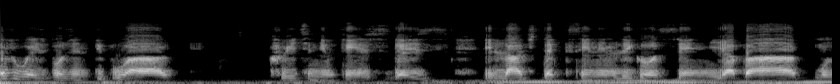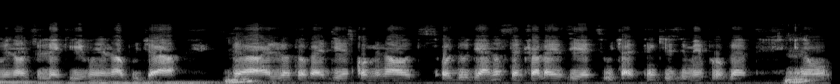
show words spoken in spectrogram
everywhere is buzzing. People are creating new things. There is a large tech scene in Lagos, in Yaba, moving on to Lekki, even in Abuja. Mm-hmm. There are a lot of ideas coming out, although they are not centralized yet, which I think is the main problem. Mm-hmm. You know,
